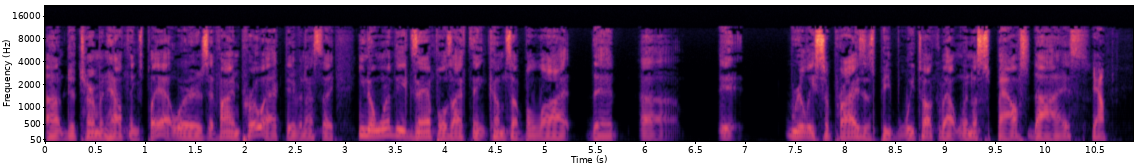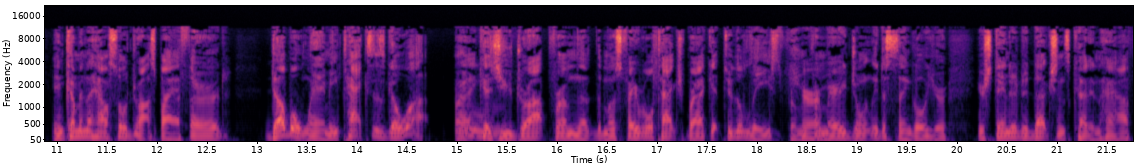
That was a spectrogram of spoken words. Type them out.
Uh, determine how things play out. Whereas if I'm proactive and I say, you know, one of the examples I think comes up a lot that uh, it really surprises people. We talk about when a spouse dies. Yeah income in the household drops by a third. Double whammy, taxes go up, right? Because you drop from the, the most favorable tax bracket to the least, from, sure. from married jointly to single. Your your standard deductions cut in half,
